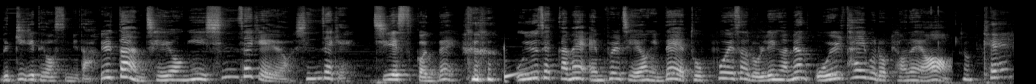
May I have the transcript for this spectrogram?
느끼게 되었습니다. 일단 제형이 신세계예요. 신세계. GS 건데 우유 색감의 앰플 제형인데 도포해서 롤링하면 오일 타입으로 변해요. 이렇게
